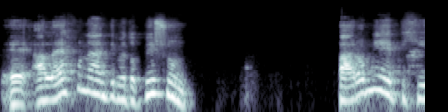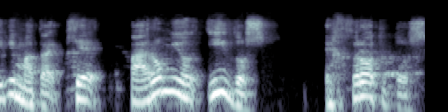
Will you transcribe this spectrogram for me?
ε, αλλά έχουν να αντιμετωπίσουν παρόμοια επιχειρήματα και παρόμοιο είδος εχθρότητος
